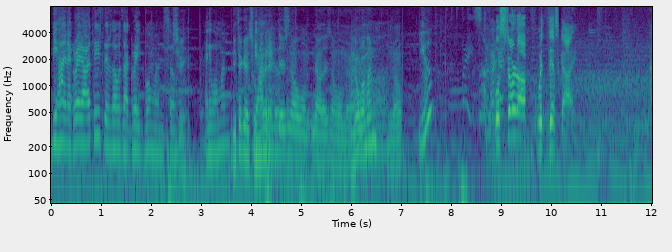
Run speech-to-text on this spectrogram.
behind a great artist, there's always a great woman. So, Sí. any woman? Dice que su Behind madre. you, There's no woman. No, there's no woman. Right No now. woman? No. You? We'll start off with this guy. Oh,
